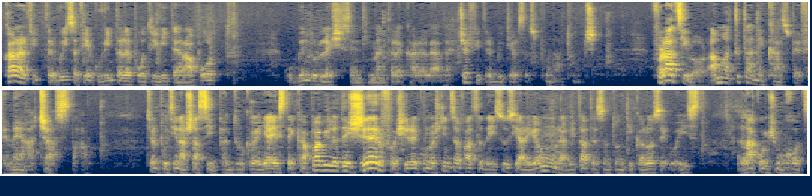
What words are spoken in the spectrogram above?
care ar fi trebuit să fie cuvintele potrivite în raport cu gândurile și sentimentele care le avea? Ce ar fi trebuit el să spună atunci? Fraților, am atâta necaz pe femeia aceasta, cel puțin așa simt, pentru că ea este capabilă de jerfă și recunoștință față de Isus, iar eu în realitate sunt un ticălos egoist, lacom și un hoț.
